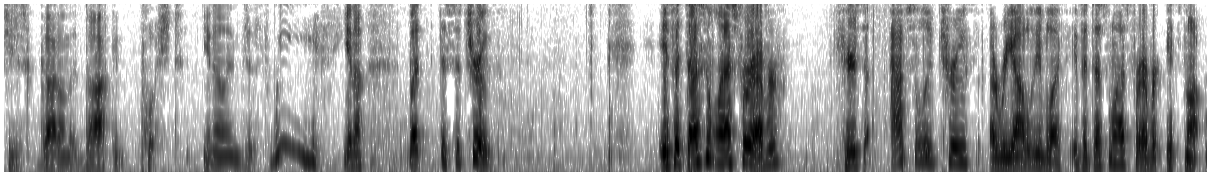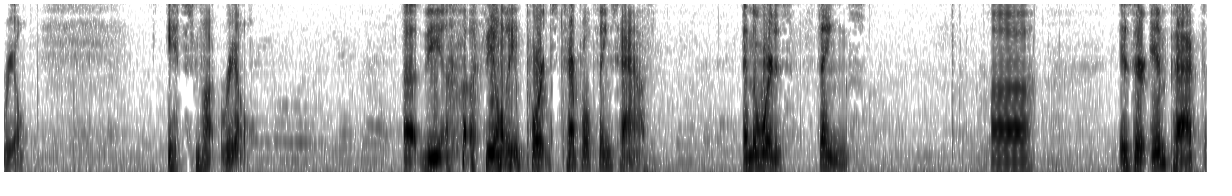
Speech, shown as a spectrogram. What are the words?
she just got on the dock and pushed, you know, and just wee, you know. But it's the truth. If it doesn't last forever, here's the absolute truth, a reality of life. If it doesn't last forever, it's not real. It's not real. Uh, the the only importance temporal things have, and the word is things, uh, is their impact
